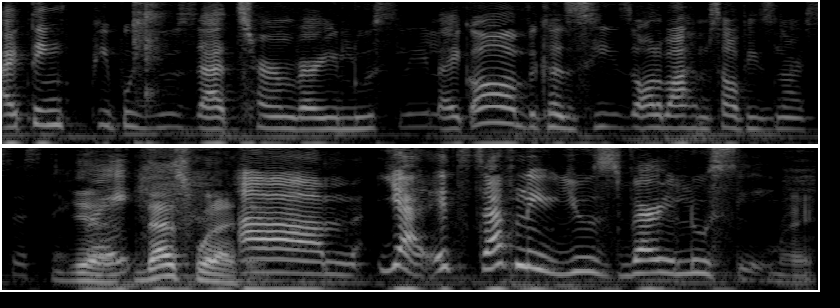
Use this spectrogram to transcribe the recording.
I think people use that term very loosely, like oh because he's all about himself, he's narcissistic, yeah, right? that's what I think. Um, yeah, it's definitely used very loosely. right.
